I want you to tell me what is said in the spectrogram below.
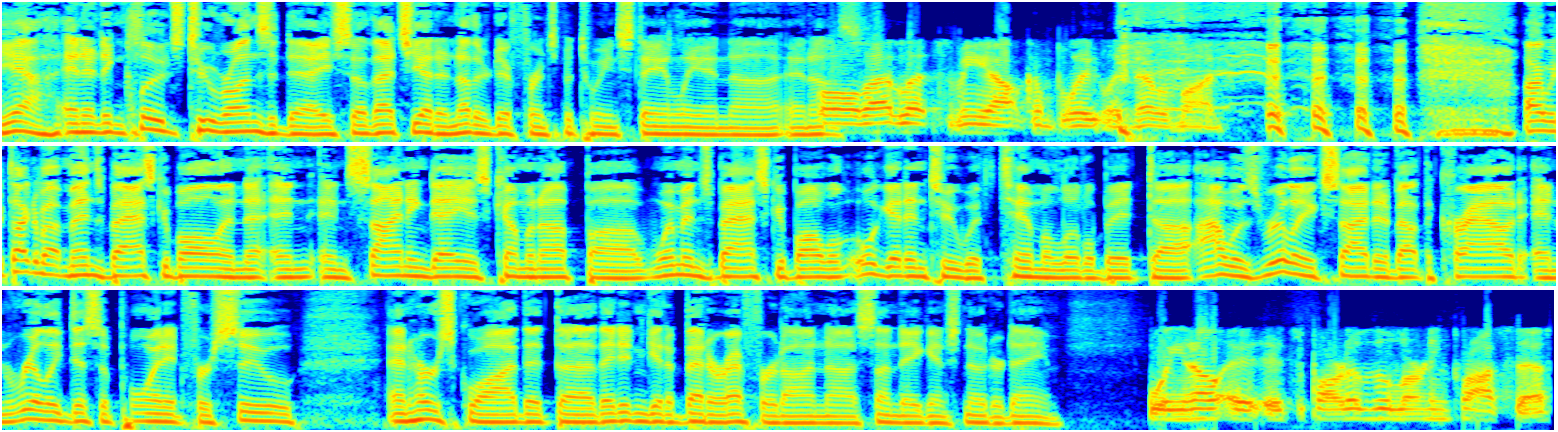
Yeah, and it includes two runs a day, so that's yet another difference between Stanley and uh, and us. Oh, that lets me out completely. Never mind. All right, we talked about men's basketball, and and, and signing day is coming up. Uh, women's basketball, we'll, we'll, get into with Tim a little bit. Uh, I was really excited about the crowd, and really disappointed for Sue and her squad that uh, they didn't get a better effort on uh, Sunday against Notre Dame. Well, you know, it's part of the learning process.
